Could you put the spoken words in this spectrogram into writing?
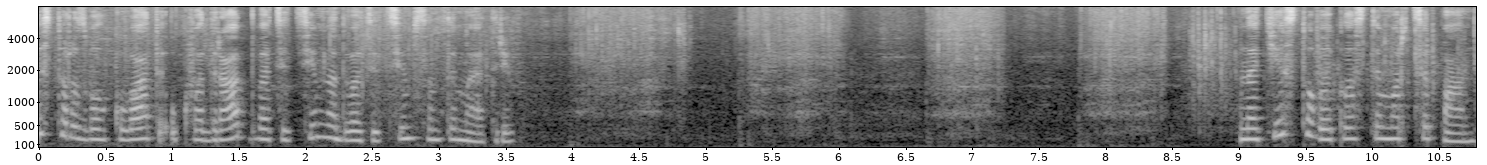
Тісто розвалкувати у квадрат 27 на 27 см. На тісто викласти марципан.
